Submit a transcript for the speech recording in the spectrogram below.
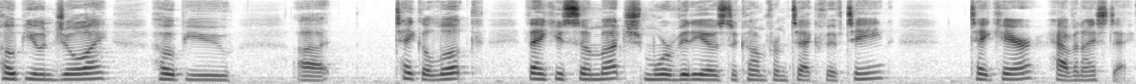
Hope you enjoy. Hope you uh, take a look. Thank you so much. More videos to come from Tech 15. Take care. Have a nice day.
